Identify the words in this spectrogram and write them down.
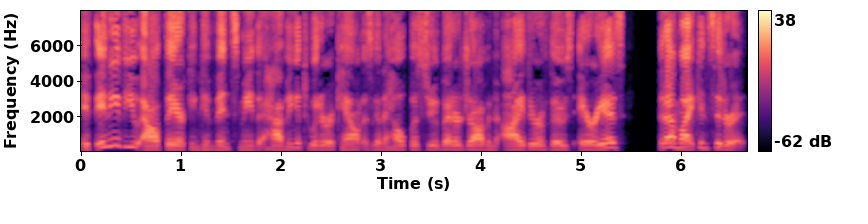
If any of you out there can convince me that having a Twitter account is going to help us do a better job in either of those areas, then I might consider it.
